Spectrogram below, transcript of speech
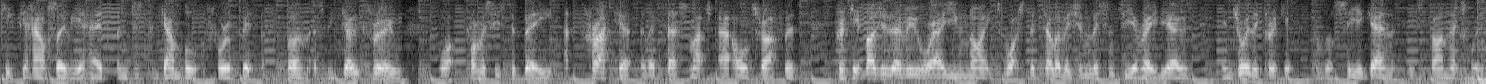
keep your house over your head and just to gamble for a bit of fun as we go through what promises to be a cracker of a test match at Old Trafford. Cricket Badgers everywhere unite. Watch the television, listen to your radios, enjoy the cricket, and we'll see you again this time next week.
